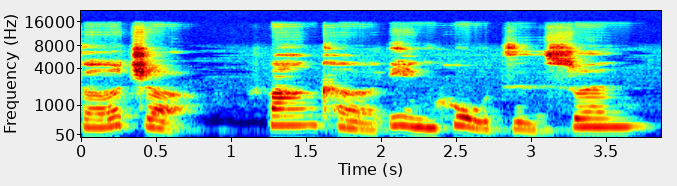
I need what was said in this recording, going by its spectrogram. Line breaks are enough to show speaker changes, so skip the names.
得者方可应护子孙。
